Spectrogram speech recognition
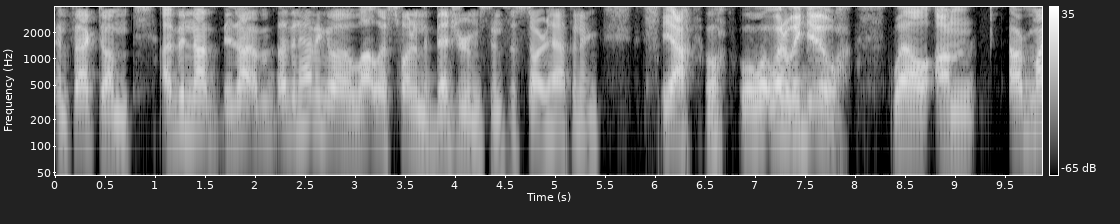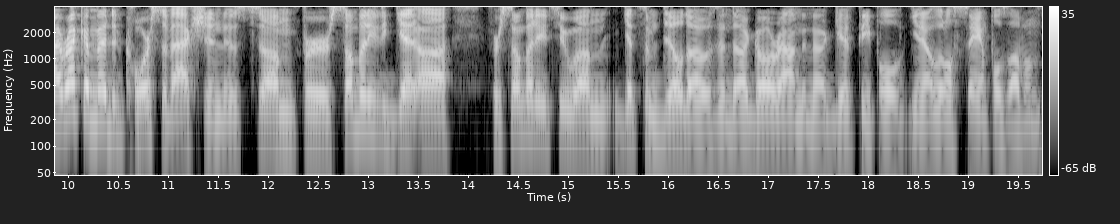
In fact, um, I've been not, not I've been having a lot less fun in the bedroom since this started happening. Yeah, well, what, what do we do? Well, um, our, my recommended course of action is um for somebody to get uh for somebody to um get some dildos and uh, go around and uh, give people you know little samples of them.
